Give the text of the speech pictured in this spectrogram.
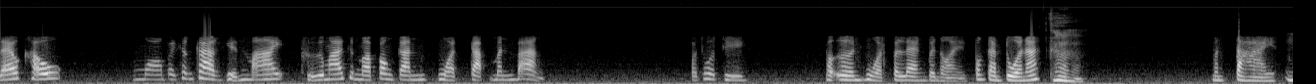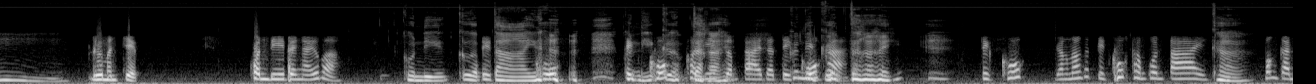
แล้วเขามองไปข้างๆ เห็นไม้ ถือไม้ขึ้นมาป้องกันหวดกลับมันบ้าง ขอโทษทีเผอิญหวดไปแรงไปหน่อย ป้องกันตัวนะค่ะมันตาย อืมหรือมันเจ็บ คนดีเป็นไงหรือเปล่าคนดีเกือบติดตายคุกคตินดดีคุกเกือบคนตาดียเกือบตายแต่ติดคนดีคุกเกือบอะตายติดคุก อย่างน้อยก็ติดคุกทำคนตายค่ะ ป้องกัน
